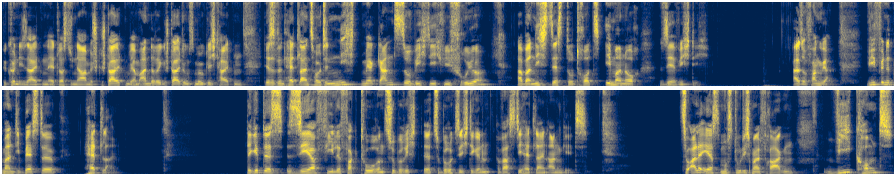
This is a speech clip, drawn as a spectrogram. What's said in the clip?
wir können die Seiten etwas dynamisch gestalten, wir haben andere Gestaltungsmöglichkeiten. Deshalb sind Headlines heute nicht mehr ganz so wichtig wie früher, aber nichtsdestotrotz immer noch sehr wichtig. Also fangen wir an. Wie findet man die beste Headline? Da gibt es sehr viele Faktoren zu, bericht, äh, zu berücksichtigen, was die Headline angeht. Zuallererst musst du dich mal fragen, wie kommt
